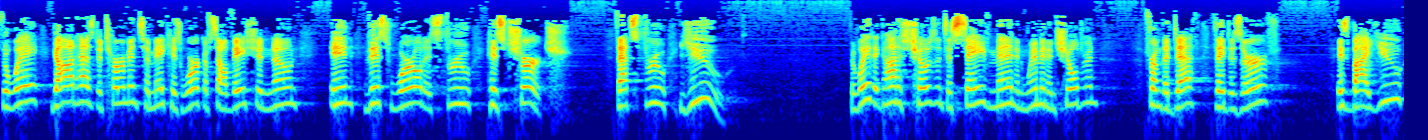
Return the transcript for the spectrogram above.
The way God has determined to make his work of salvation known in this world is through his church. That's through you. The way that God has chosen to save men and women and children from the death they deserve is by you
